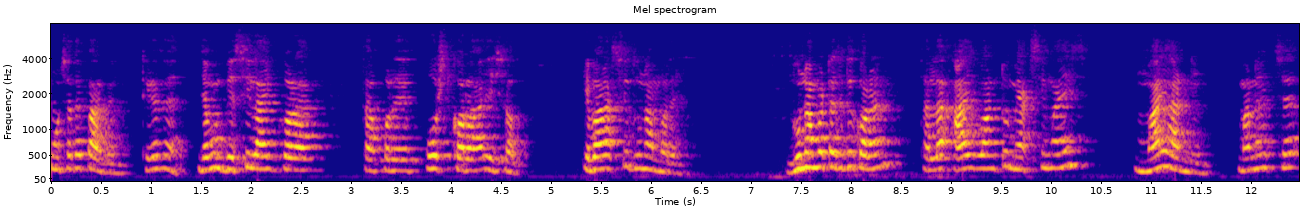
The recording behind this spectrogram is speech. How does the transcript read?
পৌঁছাতে পারবেন, ঠিক আছে? যেমন বেশি লাইক করা, তারপরে পোস্ট করা, এইসব। এবার আসছি দু নম্বরে। দু নম্বরটা যদি করেন, তাহলে I want to maximise my earning মানে হচ্ছে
